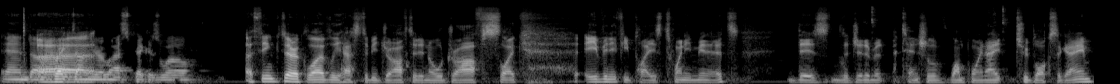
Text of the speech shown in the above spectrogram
And uh, break down uh, your last pick as well. I think Dereck Lively has to be drafted in all drafts. Like, even if he plays 20 minutes, there's legitimate potential of 1.8, two blocks a game.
